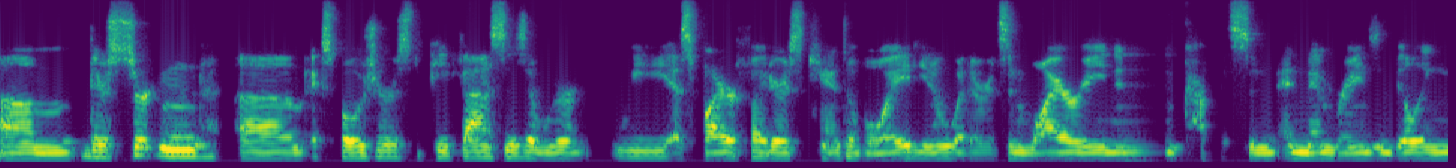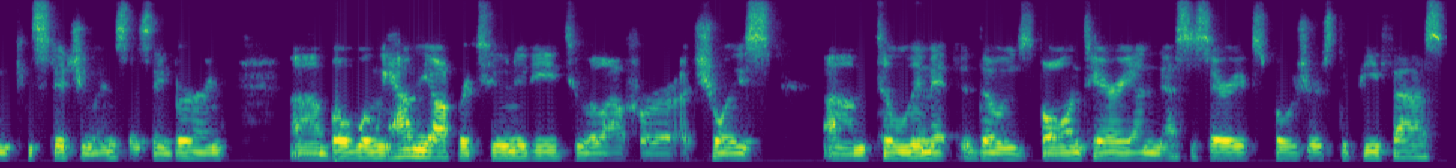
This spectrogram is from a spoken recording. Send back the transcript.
um, there's certain um, exposures to PFASs that we're, we as firefighters can't avoid, you know, whether it's in wiring and carpets and, and membranes and building constituents as they burn. Um, but when we have the opportunity to allow for a choice um, to limit those voluntary unnecessary exposures to PFAS,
